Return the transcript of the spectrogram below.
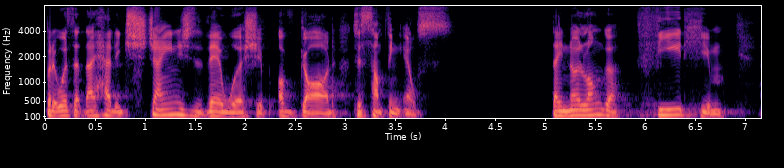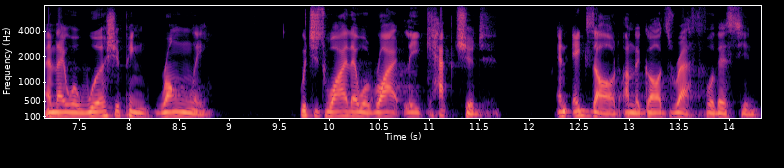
but it was that they had exchanged their worship of God to something else. They no longer feared Him and they were worshiping wrongly, which is why they were rightly captured and exiled under God's wrath for their sin,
